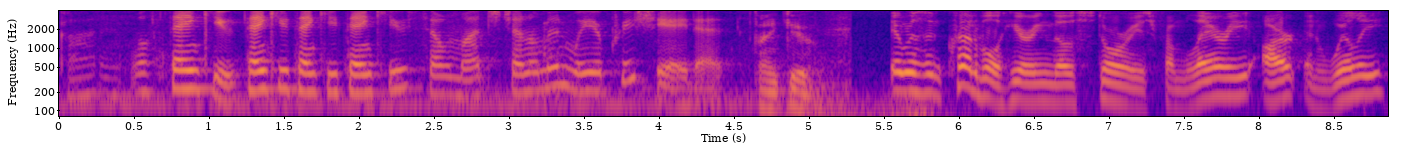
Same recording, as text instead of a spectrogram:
Got it. Well, thank you. Thank you, thank you, thank you so much, gentlemen. We appreciate it. Thank you. It was incredible hearing those stories from Larry, Art, and Willie.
